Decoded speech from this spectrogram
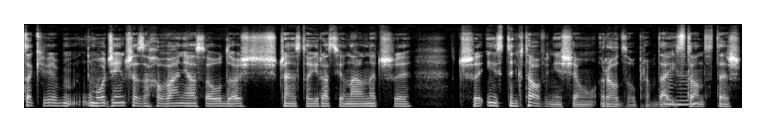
takie młodzieńcze zachowania są dość często irracjonalne, czy, czy instynktownie się rodzą, prawda? I stąd też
